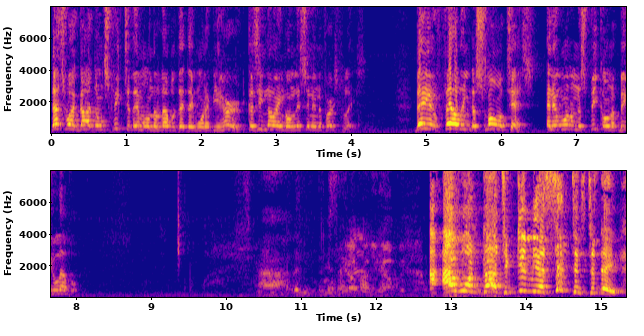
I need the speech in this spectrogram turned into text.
That's why God don't speak to them on the level that they want to be heard. Because he know he ain't going to listen in the first place. They are failing the small test. And they want them to speak on a big level. Ah, let me, let me I, I want God to give me a sentence today.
